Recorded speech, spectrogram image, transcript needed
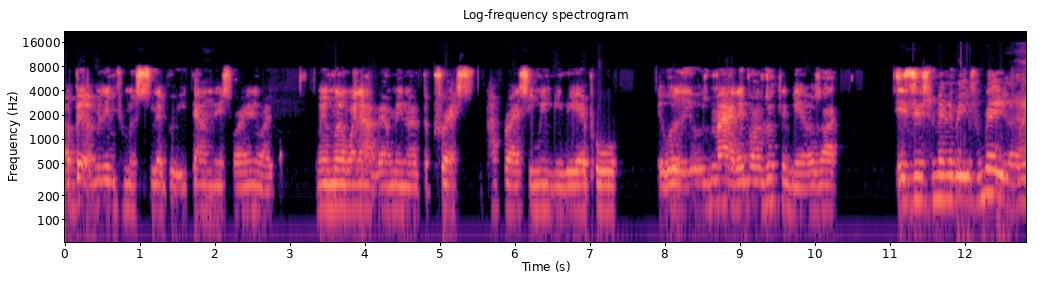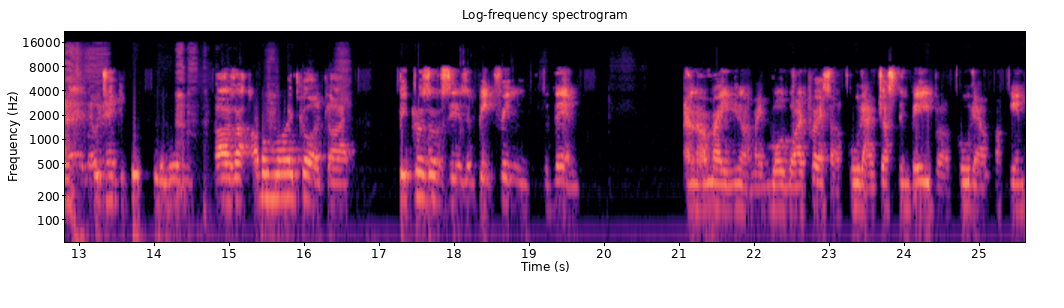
a bit of an infamous celebrity down this way anyway. But, I mean, when I went out there, I mean, I had the press, the paparazzi meet me at the airport. It was it was mad. Everyone was looking at me. I was like, "Is this meant to be for me?" Like, Yeah. they would take a picture. And I was like, "Oh my god!" Like, because obviously it's a big thing for them. And I made, you know, I made worldwide press. I called out Justin Bieber. I called out fucking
